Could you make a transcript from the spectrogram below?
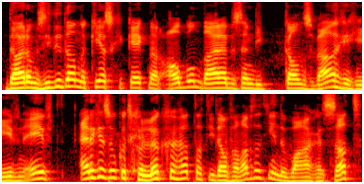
Daarom zie je dan, oké, als je kijkt naar Albon, daar hebben ze hem die kans wel gegeven. Hij heeft ergens ook het geluk gehad dat hij dan vanaf dat hij in de wagen zat,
